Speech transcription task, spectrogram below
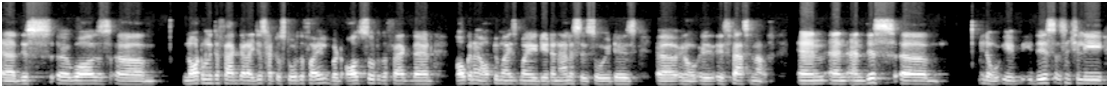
uh, this uh, was um, not only the fact that I just had to store the file, but also to the fact that how can I optimize my data analysis so it is, uh, you know, is fast enough. And and and this. Um, you know, this essentially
